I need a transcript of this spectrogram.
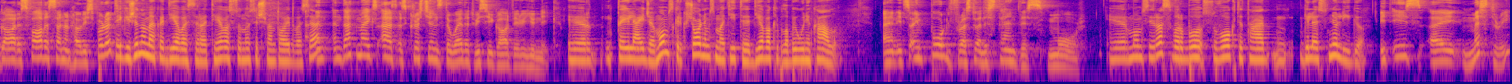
God as Father, Son, and Holy Spirit. Taigi žinome, kad Dievas yra tėvas, sunus ir šventoji dvasia. And, and that makes us as Christians the way that we see God very unique. Ir tai leidžia mums, krikščionims, matyti Dievą kaip labai unikalų. And it's important for us to understand this more. Ir mums yra svarbu suvokti tą gilesniu lygiu. It is a mystery.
